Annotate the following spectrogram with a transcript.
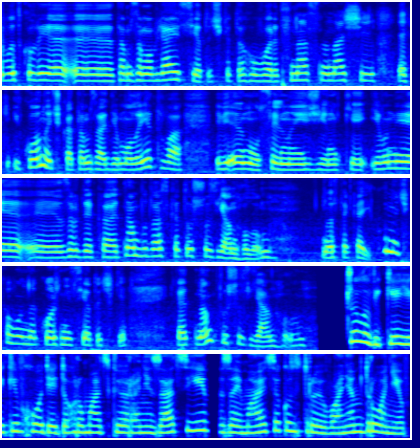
І от коли е, там замовляють сіточки, то говорять, в нас на нашій як іконочка, там ззаді молитва ну, сильної жінки, і вони е, завжди кажуть, нам, будь ласка, то, що з янголом. У нас така іконочка вона кожній сіточці. Кажуть, нам то, що з янголом. Чоловіки, які входять до громадської організації, займаються конструюванням дронів.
